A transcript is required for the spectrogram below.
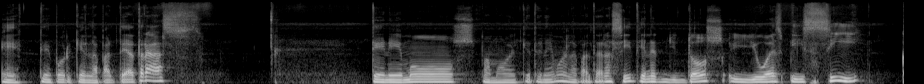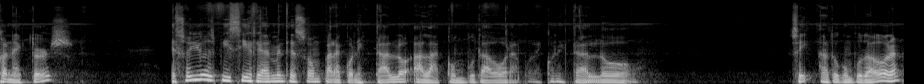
Este, porque en la parte de atrás tenemos, vamos a ver qué tenemos en la parte de atrás. Sí, tiene dos USB-C connectors. Esos USB-C realmente son para conectarlo a la computadora. Puedes conectarlo, sí, a tu computadora.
